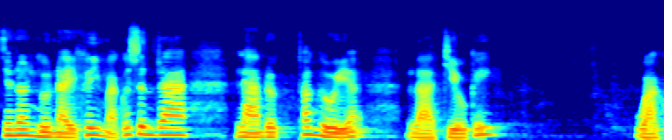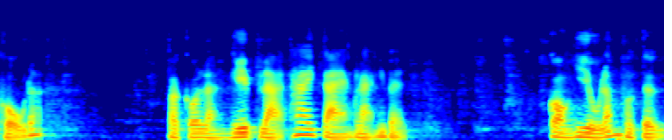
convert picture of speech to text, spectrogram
Cho nên người này khi mà cứ sinh ra, làm được thân người á là chịu cái quả khổ đó. Phật gọi là nghiệp là thai tạng là như vậy. Còn nhiều lắm Phật tử.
